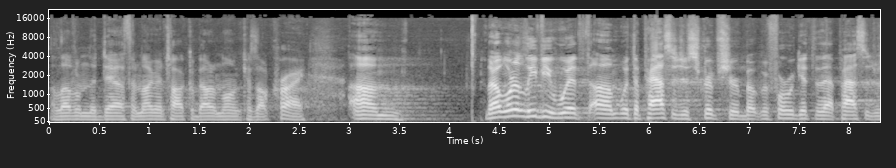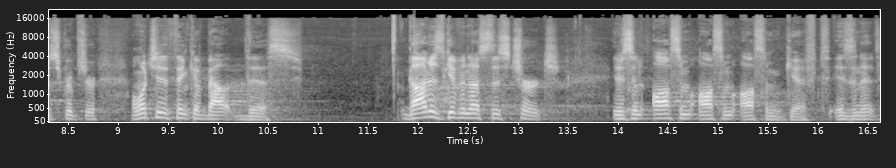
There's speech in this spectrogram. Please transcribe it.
I love them to death. I'm not going to talk about them long because I'll cry. Um, but I want to leave you with, um, with a passage of Scripture. But before we get to that passage of Scripture, I want you to think about this. God has given us this church. It is an awesome, awesome, awesome gift, isn't it?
